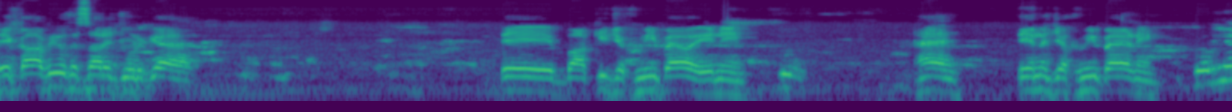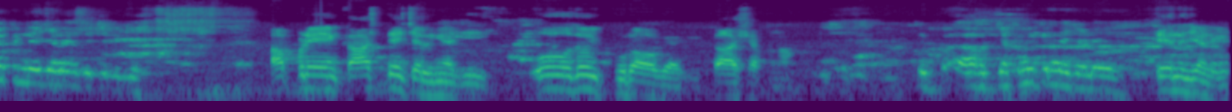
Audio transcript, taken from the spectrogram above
ਤੇ ਕਾਫੀ ਉੱਥੇ ਸਾਰੇ ਜੁੜ ਗਿਆ। ਤੇ ਬਾਕੀ ਜ਼ਖਮੀ ਪਏ ਹੋਏ ਨੇ। ਹੂੰ। ਤਿੰਨ ਜ਼ਖਮੀ ਪਏ ਨੇ। ਗੋਲੀਆਂ ਕਿੰਨੇ ਜਣੇ ਦੇ ਚਲੀਏ ਆਪਣੇ ਕਾਸ਼ ਤੇ ਚਲੀਆਂ ਜੀ। ਉਹ ਉਦੋਂ ਹੀ ਪੂਰਾ ਹੋ ਗਿਆ ਜੀ ਕਾਸ਼ ਆਪਣਾ। ਤੇ ਅਹ ਜ਼ਖਮੀ ਕਿੰਨੇ ਜਣੇ? ਤਿੰਨ ਜਣੇ।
